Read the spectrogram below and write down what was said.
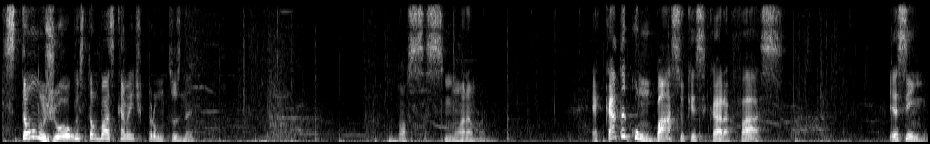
estão no jogo, estão basicamente prontos, né? Nossa senhora, mano. É cada combaço que esse cara faz. E assim,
